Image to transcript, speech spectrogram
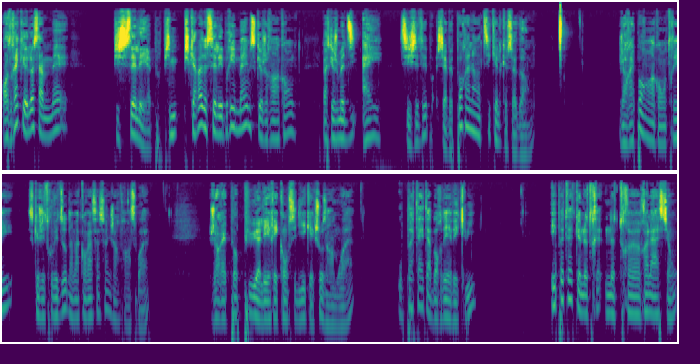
On dirait que là, ça me met... Puis je célèbre. Puis je suis capable de célébrer même ce que je rencontre. Parce que je me dis, hey, si j'étais, pas- si j'avais pas ralenti quelques secondes, j'aurais pas rencontré ce que j'ai trouvé dur dans ma conversation avec Jean-François. J'aurais pas pu aller réconcilier quelque chose en moi. Ou peut-être aborder avec lui. Et peut-être que notre, notre relation,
